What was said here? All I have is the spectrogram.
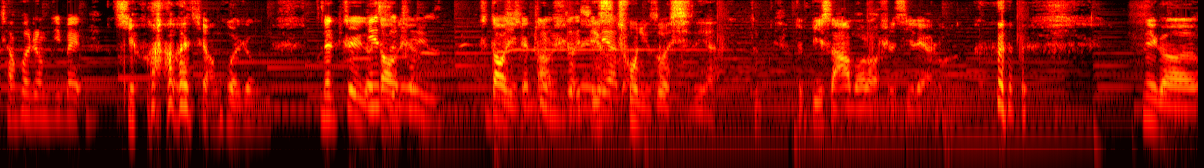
强迫症必备。奇葩和强迫症，那这个道理，这道理跟当时逼死处女座系列，就就逼死阿宝老师系列是吧？那个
